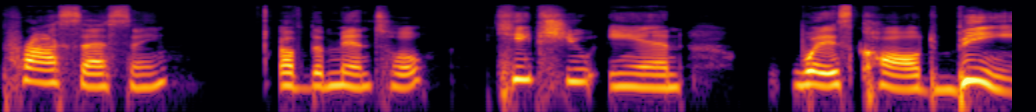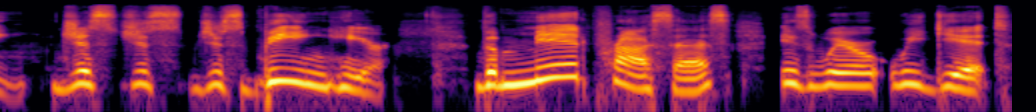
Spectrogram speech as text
processing of the mental keeps you in what is called being just just just being here. The mid process is where we get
